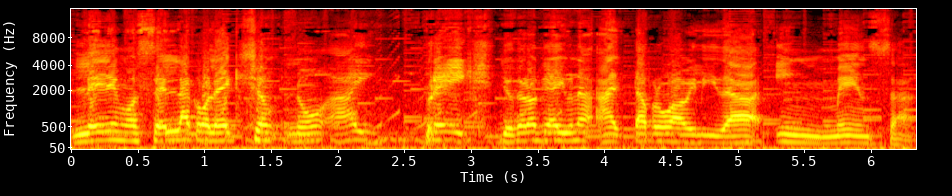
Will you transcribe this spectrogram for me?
Legend of Zelda Collection no hay break. Yo creo que hay una alta probabilidad inmensa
